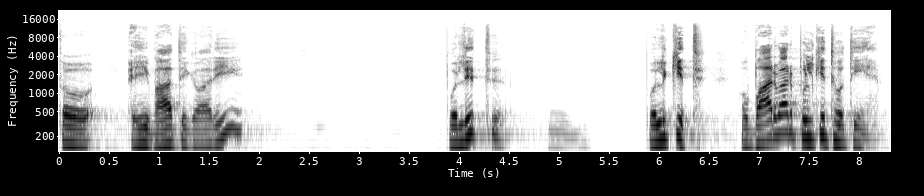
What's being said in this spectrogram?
तो यही भांति गौरी पुलित, पुलकित, वो बार बार पुलकित होती हैं।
